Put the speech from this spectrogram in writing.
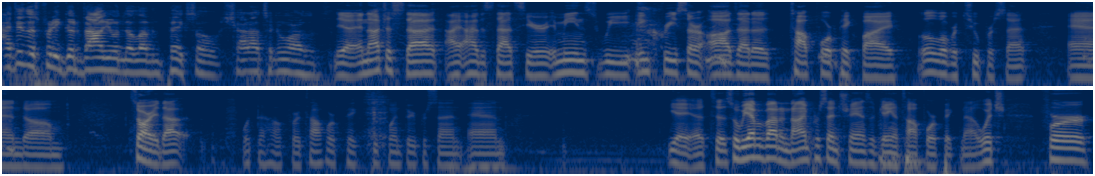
I think there's pretty good value in the 11th pick, so shout out to New Orleans. Yeah, and not just that. I, I have the stats here. It means we increase our odds at a top four pick by a little over two percent. And um, sorry that what the hell for a top four pick, two point three percent, and yeah, yeah. To, so we have about a nine percent chance of getting a top four pick now, which for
